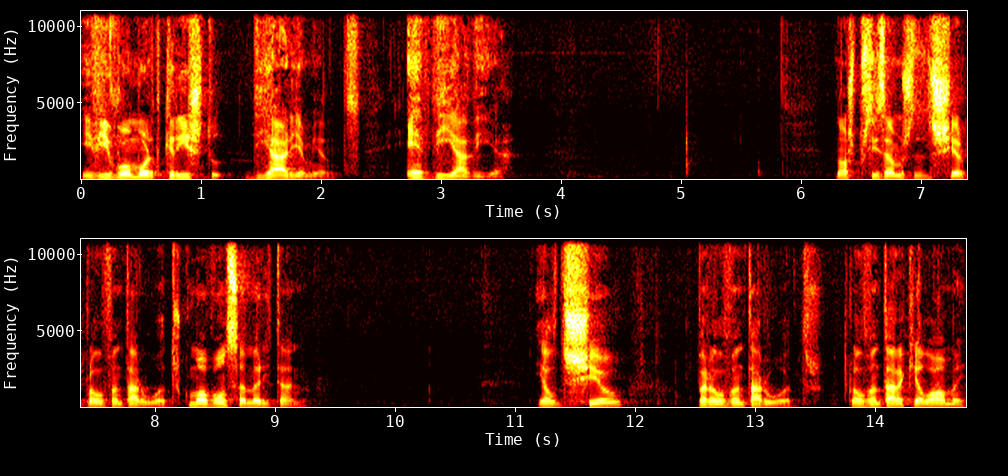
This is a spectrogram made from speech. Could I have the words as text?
E vive o amor de Cristo diariamente. É dia a dia nós precisamos de descer para levantar o outro, como o bom samaritano. Ele desceu para levantar o outro, para levantar aquele homem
